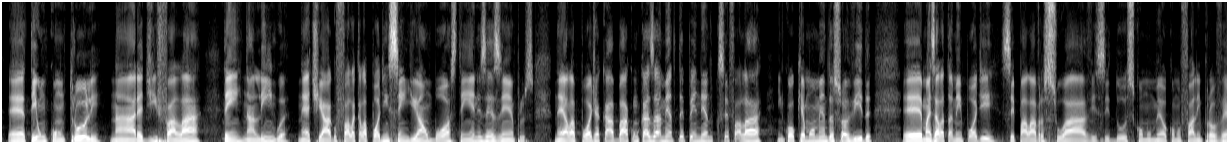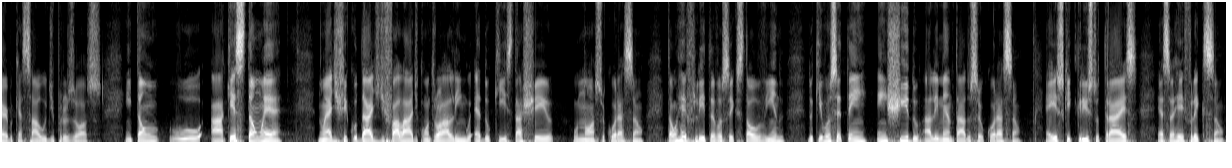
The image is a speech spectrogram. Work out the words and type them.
é, ter um controle na área de falar tem na língua, né? Tiago fala que ela pode incendiar um boss, tem N exemplos. Né? Ela pode acabar com o casamento, dependendo do que você falar, em qualquer momento da sua vida. É, mas ela também pode ser palavras suaves e doces como mel, como fala em provérbio, que é saúde para os ossos. Então, o, a questão é, não é a dificuldade de falar, de controlar a língua, é do que está cheio o nosso coração. Então reflita você que está ouvindo do que você tem enchido, alimentado o seu coração. É isso que Cristo traz essa reflexão.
